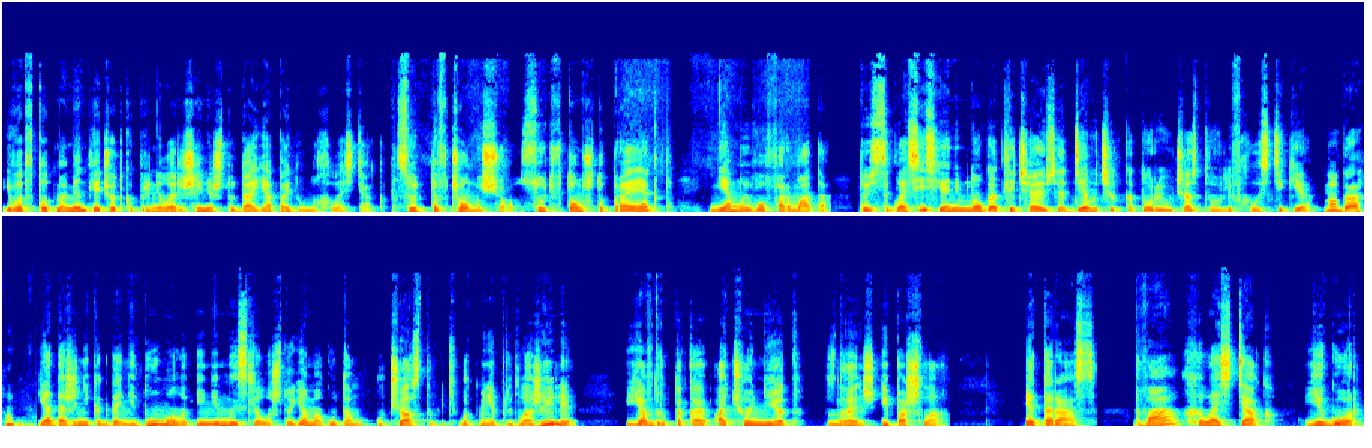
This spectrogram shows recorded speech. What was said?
И вот в тот момент я четко приняла решение, что да, я пойду на холостяк. Суть-то в чем еще? Суть в том, что проект не моего формата. То есть, согласись, я немного отличаюсь от девочек, которые участвовали в «Холостяке». Ну да. Я даже никогда не думала и не мыслила, что я могу там участвовать. Вот мне предложили, и я вдруг такая, а чё нет? Знаешь, и пошла. Это раз. Два. Холостяк. Егор.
